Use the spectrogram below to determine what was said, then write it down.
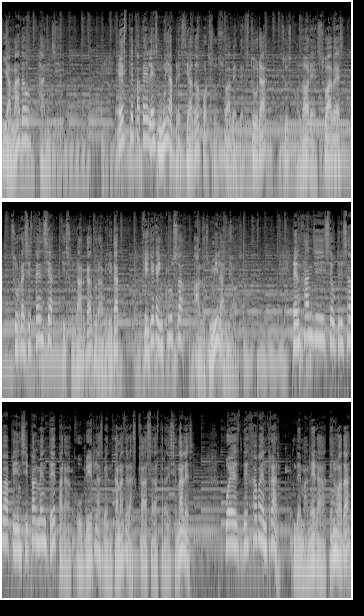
llamado hanji. Este papel es muy apreciado por su suave textura, sus colores suaves, su resistencia y su larga durabilidad, que llega incluso a los mil años. El hanji se utilizaba principalmente para cubrir las ventanas de las casas tradicionales, pues dejaba entrar de manera atenuada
